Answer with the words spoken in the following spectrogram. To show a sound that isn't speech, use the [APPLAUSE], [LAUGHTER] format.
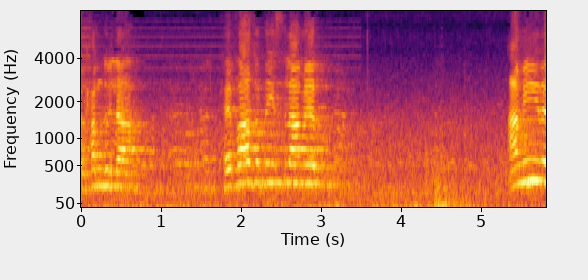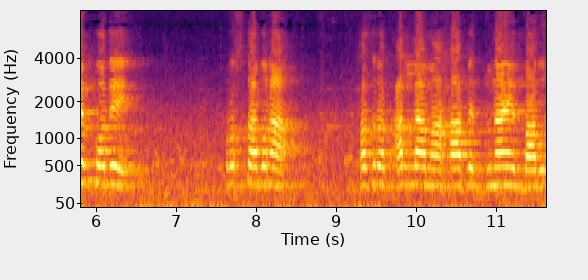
আলহামদুলিল্লাহ। হেফাজতে ইসলামের আমিরের পদে প্রস্তাবনা হজরত আল্লামা হাফেজ জুনায়েদ বাবু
